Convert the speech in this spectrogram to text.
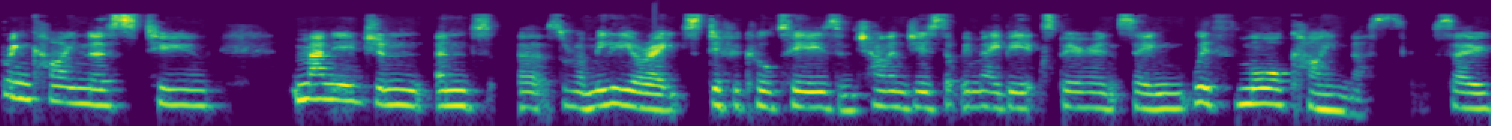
bring kindness to manage and, and uh, sort of ameliorate difficulties and challenges that we may be experiencing with more kindness. So,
